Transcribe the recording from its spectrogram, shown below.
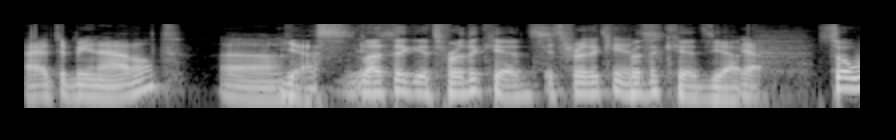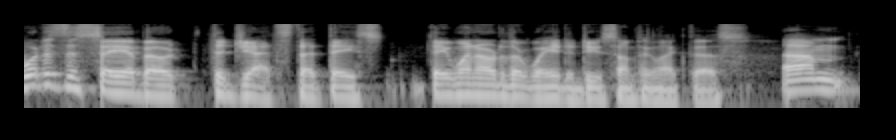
I had to be an adult. Uh, Yes, I think it's for the kids. It's for the kids. For the kids, yeah. Yeah. So what does this say about the Jets that they they went out of their way to do something like this? Um,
